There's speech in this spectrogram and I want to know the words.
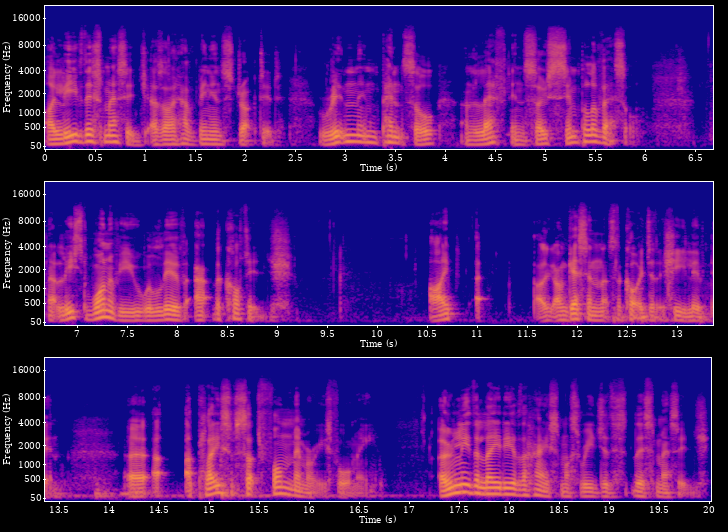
I leave this message as I have been instructed, written in pencil and left in so simple a vessel. At least one of you will live at the cottage. I, I I'm guessing that's the cottage that she lived in. Uh, a, a place of such fond memories for me. Only the lady of the house must read this, this message.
